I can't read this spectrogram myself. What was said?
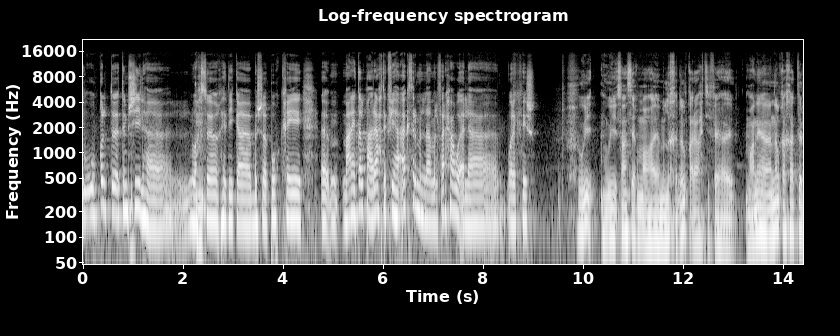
وقلت تمشي لها ال noirceur هذيك باش pour créer معناها تلقى راحتك فيها أكثر من من الفرحة ولا ولا كيفاش؟ oui oui sincèrement هاي من الآخر نلقى راحتي فيها معناها نلقى خاطر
